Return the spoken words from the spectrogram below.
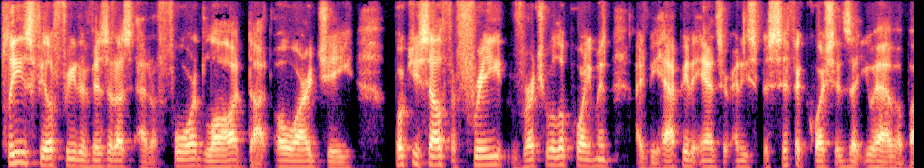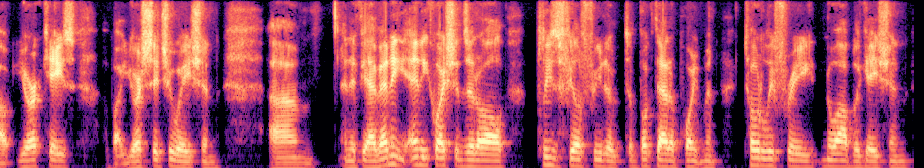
please feel free to visit us at affordlaw.org. Book yourself a free virtual appointment. I'd be happy to answer any specific questions that you have about your case, about your situation. Um, and if you have any any questions at all, please feel free to, to book that appointment. Totally free no obligation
